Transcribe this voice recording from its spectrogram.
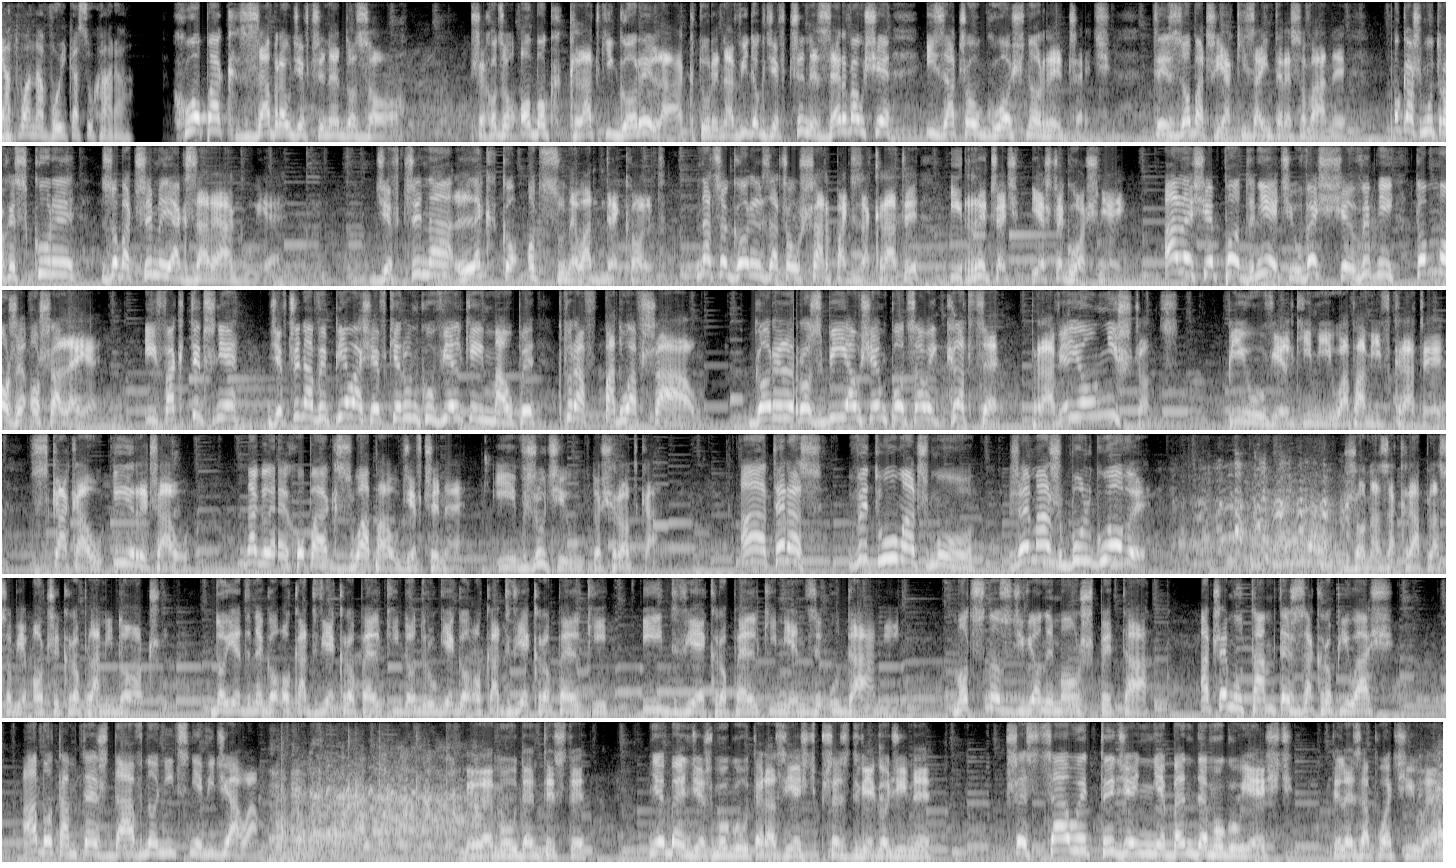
światła na wujka Suchara. Chłopak zabrał dziewczynę do zoo. Przechodzą obok klatki goryla, który na widok dziewczyny zerwał się i zaczął głośno ryczeć. Ty zobacz, jaki zainteresowany. Pokaż mu trochę skóry, zobaczymy, jak zareaguje. Dziewczyna lekko odsunęła dekolt, na co goryl zaczął szarpać za kraty i ryczeć jeszcze głośniej. Ale się podniecił, weź się wypnij, to może oszaleje. I faktycznie dziewczyna wypięła się w kierunku wielkiej małpy, która wpadła w szał. Goryl rozbijał się po całej klatce, prawie ją niszcząc. Pił wielkimi łapami w kraty, skakał i ryczał. Nagle chłopak złapał dziewczynę i wrzucił do środka. A teraz wytłumacz mu, że masz ból głowy. Żona zakrapla sobie oczy kroplami do oczu. Do jednego oka dwie kropelki, do drugiego oka dwie kropelki i dwie kropelki między udami. Mocno zdziwiony mąż pyta: A czemu tam też zakropiłaś? A bo tam też dawno nic nie widziałam. Byłem u dentysty. Nie będziesz mógł teraz jeść przez dwie godziny. Przez cały tydzień nie będę mógł jeść. Tyle zapłaciłem.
